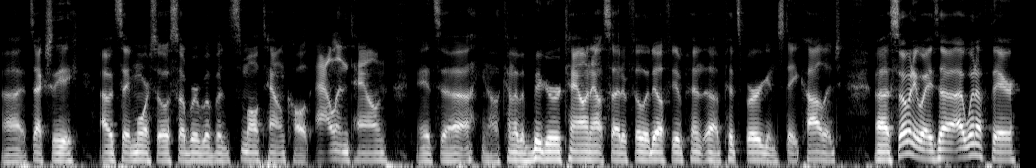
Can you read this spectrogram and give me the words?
Uh, it's actually, I would say, more so a suburb of a small town called Allentown. It's uh, you know kind of the bigger town outside of Philadelphia, Penn, uh, Pittsburgh, and State College. Uh, so, anyways, uh, I went up there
